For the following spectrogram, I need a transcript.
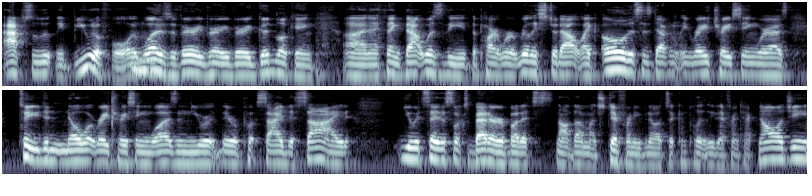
absolutely beautiful. It was a very, very, very good looking, uh, and I think that was the the part where it really stood out. Like, oh, this is definitely ray tracing. Whereas until you didn't know what ray tracing was and you were they were put side to side you would say this looks better but it's not that much different even though it's a completely different technology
